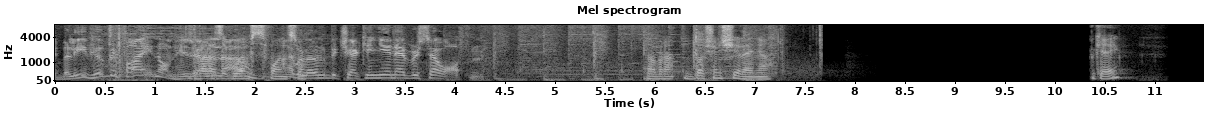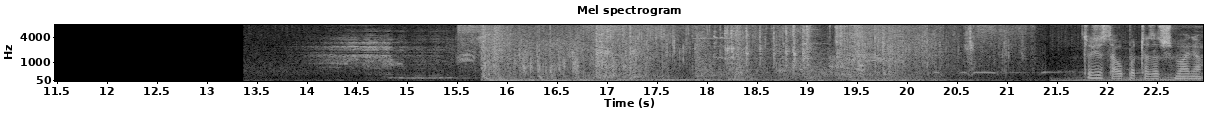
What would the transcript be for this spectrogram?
I believe he'll be fine on his Dwa own razy now. byłem w I will only be checking in every so often. Dobra, dosiądź jelenia. Okej. Co się stało podczas zatrzymania?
